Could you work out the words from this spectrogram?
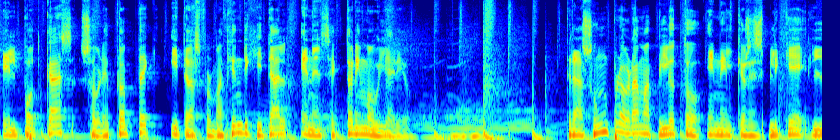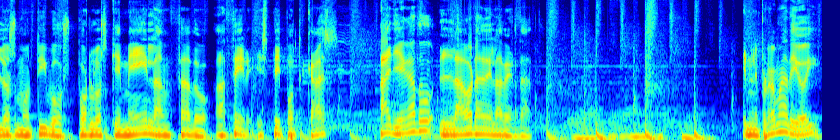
el podcast sobre PropTech y transformación digital en el sector inmobiliario. Tras un programa piloto en el que os expliqué los motivos por los que me he lanzado a hacer este podcast, ha llegado la hora de la verdad. En el programa de hoy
